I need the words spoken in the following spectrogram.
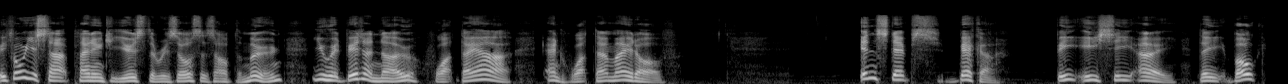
Before you start planning to use the resources of the moon, you had better know what they are and what they're made of. In steps BECA, B-E-C-A, the Bulk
